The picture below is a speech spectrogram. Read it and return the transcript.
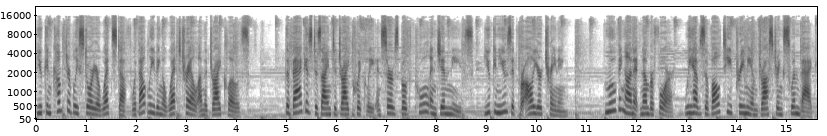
you can comfortably store your wet stuff without leaving a wet trail on the dry clothes. The bag is designed to dry quickly and serves both pool and gym needs, you can use it for all your training. Moving on at number 4, we have Zavalti Premium Drawstring Swim Bag.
